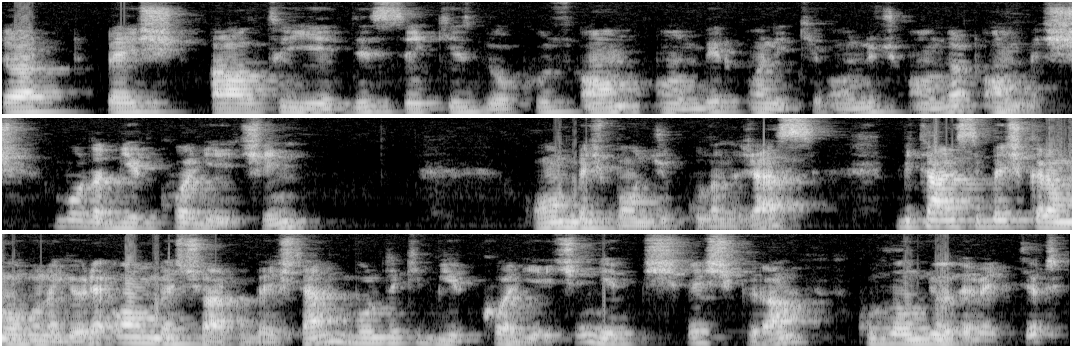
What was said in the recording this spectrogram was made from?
4, 5, 6, 7, 8, 9, 10, 11, 12, 13, 14, 15. Burada bir kolye için 15 boncuk kullanacağız. Bir tanesi 5 gram olduğuna göre 15 çarpı 5'ten buradaki bir kolye için 75 gram kullanılıyor demektir.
